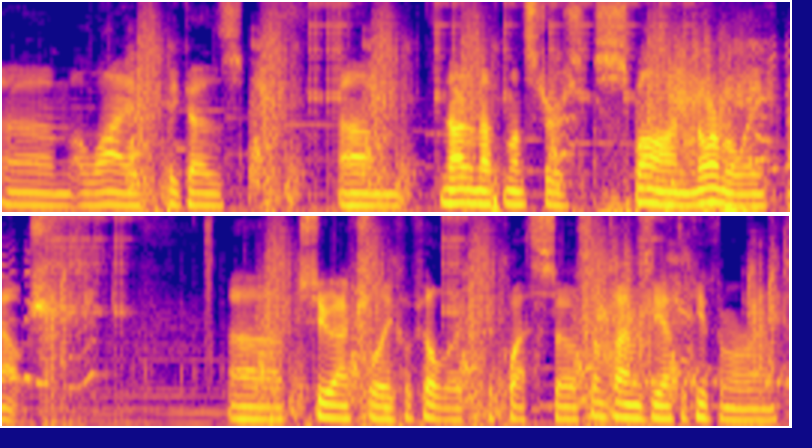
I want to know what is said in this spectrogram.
um, alive because um, not enough monsters spawn normally. Ouch. Uh, to actually fulfill the, the quest, so sometimes you have to keep them around.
